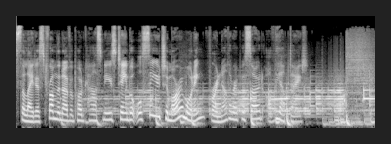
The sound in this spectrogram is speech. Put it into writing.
that's the latest from the Nova Podcast News team, but we'll see you tomorrow morning for another episode of The Update.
